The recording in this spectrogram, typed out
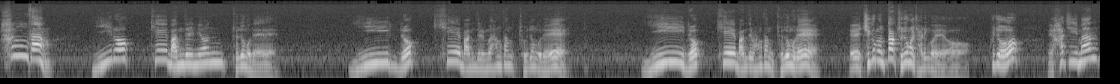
항상 이렇게 만들면 조정을 해. 이렇게 만들면 항상 조정을 해. 이렇게 만들면 항상 조정을 해. 예, 지금은 딱 조정할 자리인 거예요. 그죠? 예, 하지만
